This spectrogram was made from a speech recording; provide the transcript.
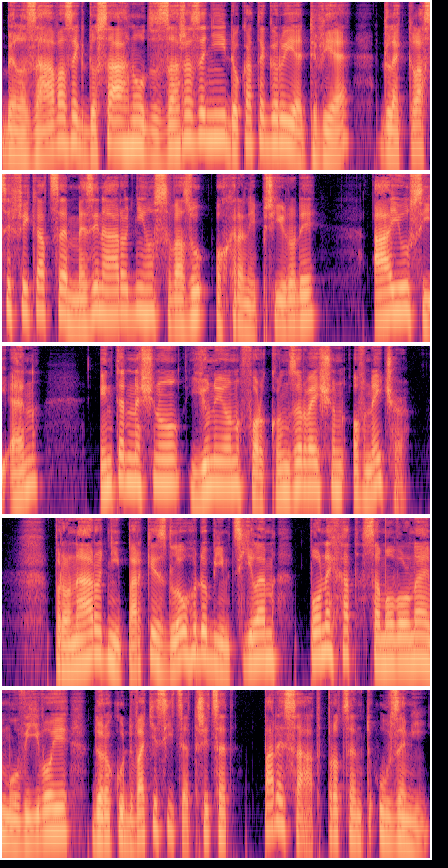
byl závazek dosáhnout zařazení do kategorie 2 dle klasifikace Mezinárodního svazu ochrany přírody IUCN International Union for Conservation of Nature pro národní parky s dlouhodobým cílem ponechat samovolnému vývoji do roku 2030 50% území.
